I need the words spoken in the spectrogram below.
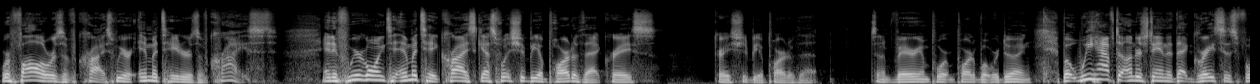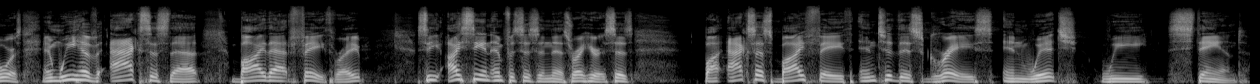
we're followers of Christ. We are imitators of Christ. And if we're going to imitate Christ, guess what should be a part of that grace? Grace should be a part of that. It's a very important part of what we're doing. But we have to understand that that grace is for us. And we have accessed that by that faith, right? See, I see an emphasis in this right here. It says, by access by faith into this grace in which we stand.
